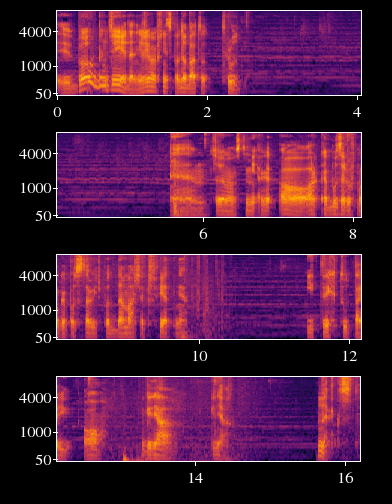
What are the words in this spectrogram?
Yy, bo będzie jeden. Jeżeli wam się nie spodoba, to trudno. Em, co ja mam z tymi... O, arkabuzerów mogę podstawić pod damaszek, świetnie. I tych tutaj... O, gnia, gnia. Next.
